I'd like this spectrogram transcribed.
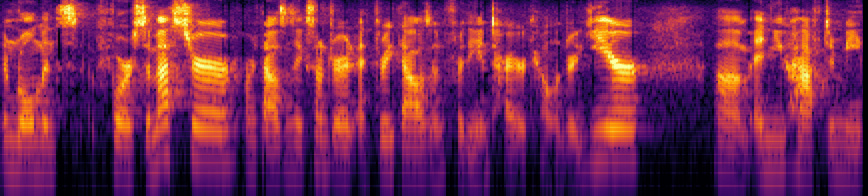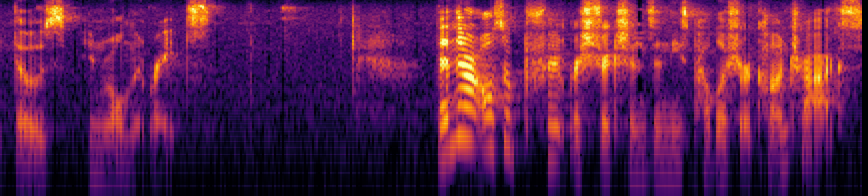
enrollments for a semester, or 1,600, and 3,000 for the entire calendar year. Um, and you have to meet those enrollment rates. Then there are also print restrictions in these publisher contracts.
